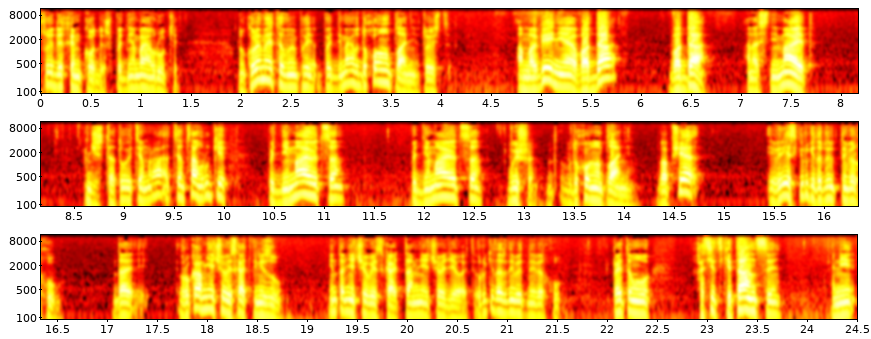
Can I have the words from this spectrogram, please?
Суидехем кодыш. Поднимаем руки. Но кроме этого мы поднимаем в духовном плане. То есть омовение, вода, вода, она снимает чистоту, и тем, тем самым руки поднимаются, поднимаются выше, в духовном плане. Вообще, еврейские руки должны быть наверху. Да, рукам нечего искать внизу. Им там нечего искать, там нечего делать. Руки должны быть наверху. Поэтому хасидские танцы, они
